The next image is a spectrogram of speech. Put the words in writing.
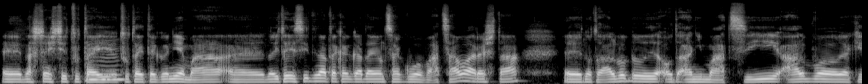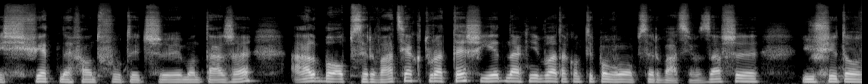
E, na szczęście tutaj, mm. tutaj tego nie ma. E, no i to jest jedyna taka gadająca głowa. Cała reszta, e, no to albo były od animacji, albo jakieś świetne found footage montaże, albo obserwacja, która też jednak nie była taką typową obserwacją. Zawsze już się to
